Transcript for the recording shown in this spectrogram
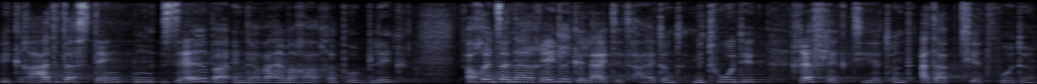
wie gerade das Denken selber in der Weimarer Republik auch in seiner Regelgeleitetheit und Methodik reflektiert und adaptiert wurde.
